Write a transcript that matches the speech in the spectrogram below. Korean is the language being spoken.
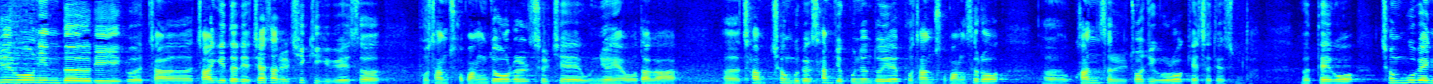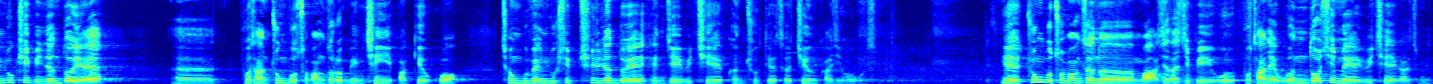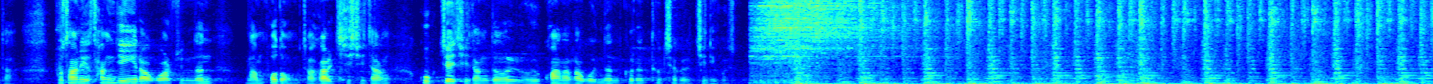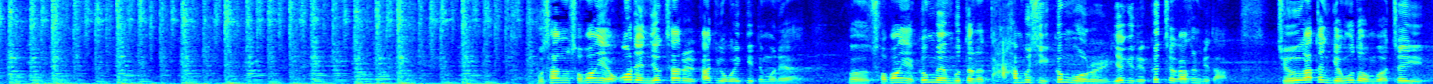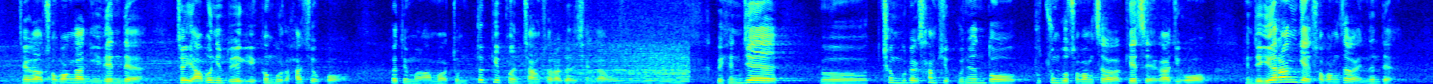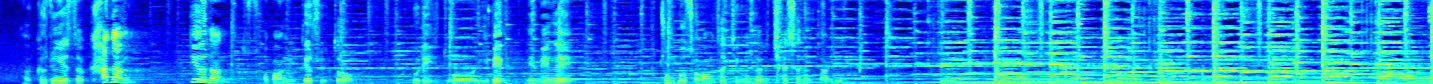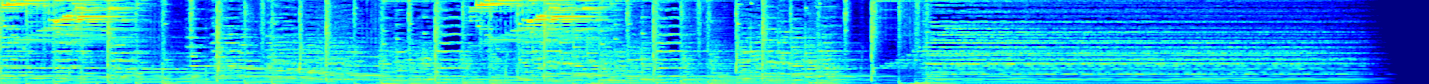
직원들이 그 자, 자기들의 재산을 지키기 위해서 부산 소방조를 설치해 운영해 오다가 어, 참 1939년도에 부산 소방서로 어, 관설 조직으로 개설됐습니다. 어, 되고 1962년도에 에, 부산 중부 소방서로 명칭이 바뀌었고 1967년도에 현재 위치에 건축돼서 지금까지 오고 있습니다. 예, 중부 소방서는 뭐 아시다시피 부산의 원도심에 위치해 있습니다. 부산의 상징이라고 할 수 있는 남포동, 자갈치 시장, 국제시장 등을 관할하고 있는 그런 특색을 지니고 있습니다. 부산 소방의 오랜 역사를 가지고 있기 때문에 어, 소방의 근무원부터는 다 한 번씩 근무를 여기를 거쳐갔습니다. 저 같은 경우도 뭐 저희 제가 소방관 2대인데 저희 아버님도 여기 근무를 하셨고 그때 뭐 아마 좀 뜻깊은 장소라 그렇게 생각하고 있습니다. 그 현재 어, 1939년도 중부 소방서가 개설해가지고 현재 11개 소방서가 있는데 어, 그 중에서 가장 뛰어난 소방이 될 수 있도록 우리 어, 204명의 중부 소방서 직원들은 최선을 다하겠습니다.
